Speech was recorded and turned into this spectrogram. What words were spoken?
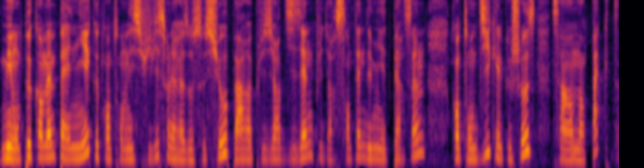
Mais on peut quand même pas nier que quand on est suivi sur les réseaux sociaux par plusieurs dizaines, plusieurs centaines de milliers de personnes, quand on dit quelque chose, ça a un impact.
